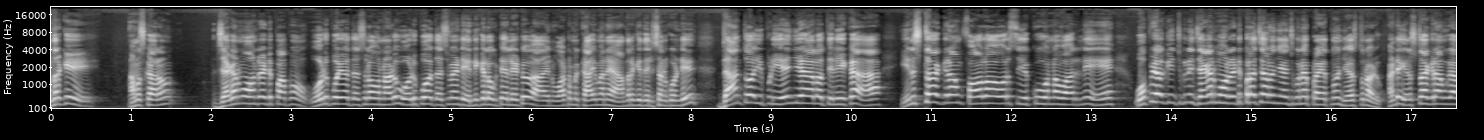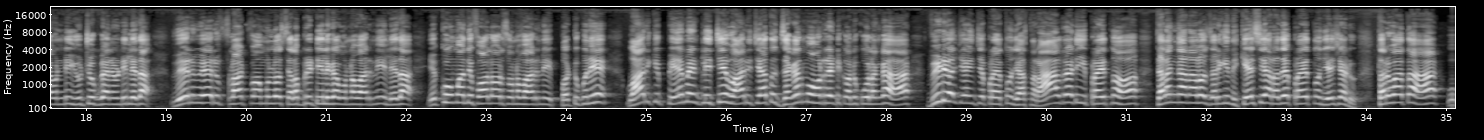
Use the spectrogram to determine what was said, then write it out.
అందరికీ నమస్కారం. జగన్మోహన్ రెడ్డి పాపం ఓడిపోయే దశలో ఉన్నాడు. ఓడిపోయే దశ ఏంటి? ఎన్నికలు ఒకటే లేటు. ఆయన ఓటమి ఖాయమని అందరికీ తెలుసు అనుకోండి. దాంతో ఇప్పుడు ఏం చేయాలో తెలియక ఇన్స్టాగ్రామ్ ఫాలోవర్స్ ఎక్కువ ఉన్న వారిని ఉపయోగించుకుని జగన్మోహన్ రెడ్డి ప్రచారం చేయించుకునే ప్రయత్నం చేస్తున్నాడు. అంటే ఇన్స్టాగ్రామ్ కానివ్వండి యూట్యూబ్ కానివ్వండి లేదా వేరువేరు ప్లాట్ఫామ్లో సెలబ్రిటీలుగా ఉన్నవారిని లేదా ఎక్కువ మంది ఫాలోవర్స్ ఉన్నవారిని పట్టుకుని వారికి పేమెంట్లు ఇచ్చి వారి చేత జగన్మోహన్ రెడ్డికి అనుకూలంగా వీడియోలు చేయించే ప్రయత్నం చేస్తున్నారు. ఆల్రెడీ ఈ ప్రయత్నం తెలంగాణలో జరిగింది. కేసీఆర్ అదే ప్రయత్నం చేశాడు. తర్వాత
